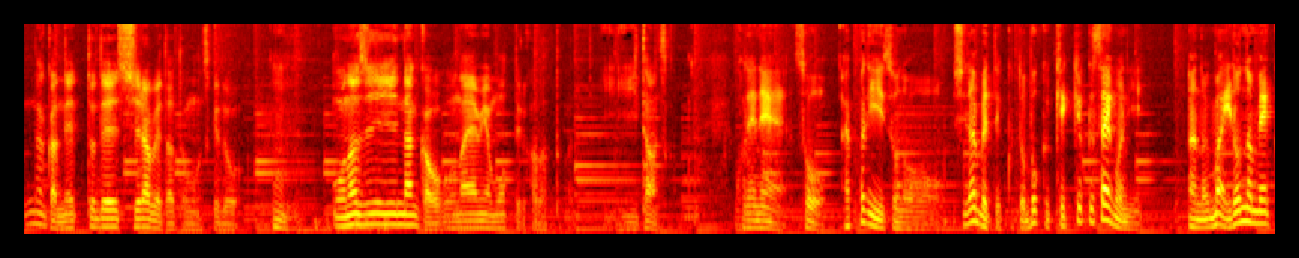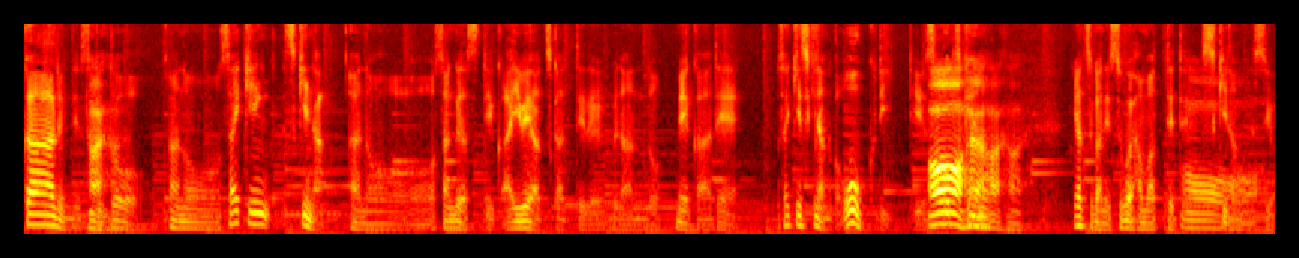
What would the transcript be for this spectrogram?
なんかネットで調べたと思うんですけどうん、同じなんかお悩みを持ってる方とかいいたんですか？これねそう。やっぱりその調べていくと僕結局最後にあの、まあ、いろんなメーカーあるんですけど、はい。あの最近好きなあのサングラスっていうかアイウェアを使ってるブランドメーカーで最近好きなのがオークリーっていうスポーツ系のはいはいはやつがねすごいハマってて好きなんですよ。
